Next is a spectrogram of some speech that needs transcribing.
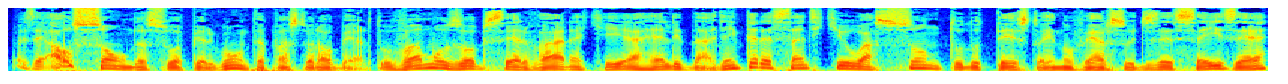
Pois é, ao som da sua pergunta, pastor Alberto, vamos observar aqui a realidade. É interessante que o assunto do texto aí no verso 16 é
